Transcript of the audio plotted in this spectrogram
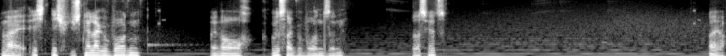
sind wir echt nicht viel schneller geworden. Weil wir auch größer geworden sind. Was jetzt? Naja.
